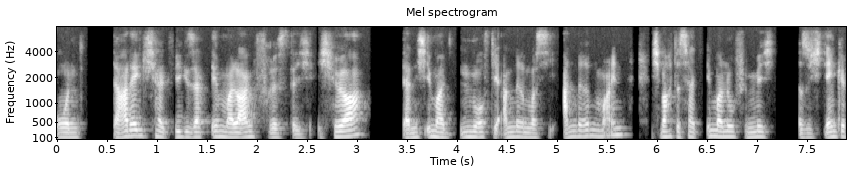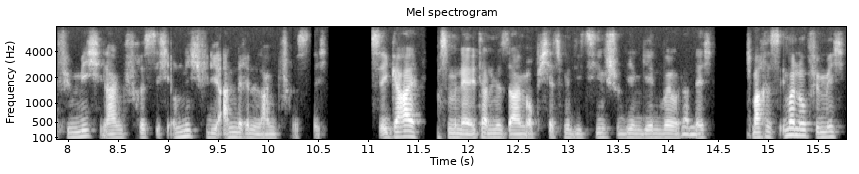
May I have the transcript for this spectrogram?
Und da denke ich halt, wie gesagt, immer langfristig. Ich höre ja nicht immer nur auf die anderen, was die anderen meinen. Ich mache das halt immer nur für mich. Also, ich denke für mich langfristig und nicht für die anderen langfristig. Ist egal, was meine Eltern mir sagen, ob ich jetzt Medizin studieren gehen will oder nicht. Ich mache es immer nur für mich,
